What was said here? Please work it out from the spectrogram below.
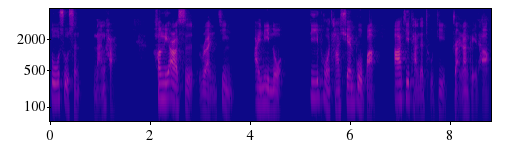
多数是男孩。亨利二世软禁艾莉诺，逼迫他宣布把阿基坦的土地转让给他，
